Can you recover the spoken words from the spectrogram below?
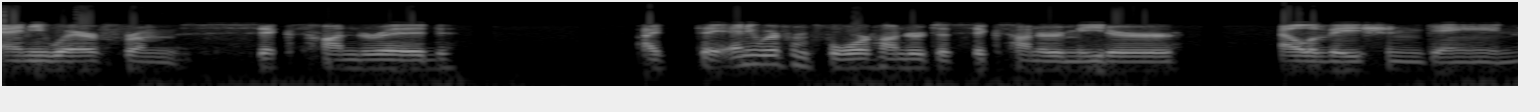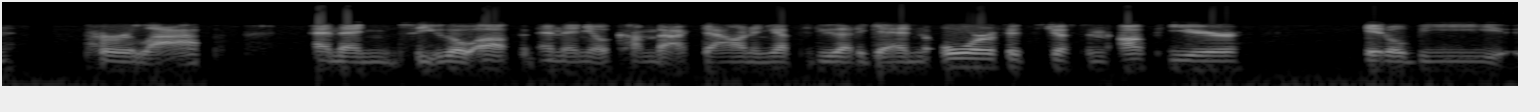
anywhere from 600 I'd say anywhere from 400 to 600 meter elevation gain per lap and then so you go up and then you'll come back down and you have to do that again. Or if it's just an up year, it'll be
